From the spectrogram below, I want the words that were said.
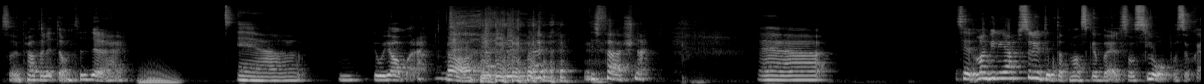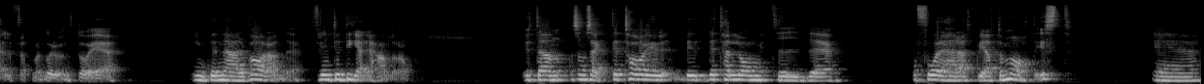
som vi pratade lite om tidigare här. Eh, mm, du och jag bara. Ja. Lite försnack. Eh, man vill ju absolut inte att man ska börja liksom slå på sig själv för att man går runt och är inte närvarande. För det är inte det det handlar om. Utan som sagt, det tar ju det, det tar lång tid eh, att få det här att bli automatiskt. Eh,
